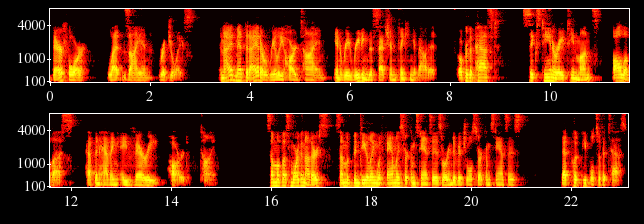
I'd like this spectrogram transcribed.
Therefore, let Zion rejoice. And I admit that I had a really hard time in rereading this section thinking about it. Over the past 16 or 18 months, all of us have been having a very hard time. Some of us more than others. Some have been dealing with family circumstances or individual circumstances that put people to the test.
